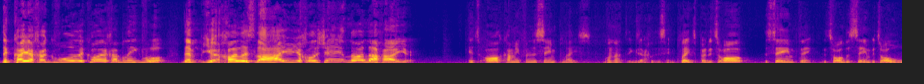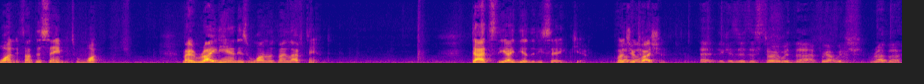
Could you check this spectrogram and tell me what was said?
The Koyach HaGvul or the Koyach HaBli The Yecholis Lahayir, Yecholis Lo Lahayir. It's all coming from the same place. Well, not exactly the same place, but it's all the same thing. It's all the same. It's all one. It's not the same, it's one. My right hand is one with my left hand. That's the idea that he's saying here. What's your question? uh, because there's a story with uh, I forgot which Rebbe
